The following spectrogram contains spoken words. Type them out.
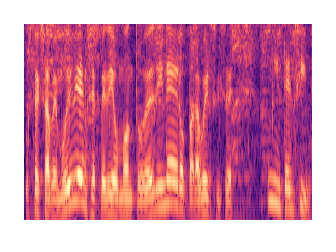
usted sabe muy bien, se pedía un monto de dinero para ver si se... un intensivo,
